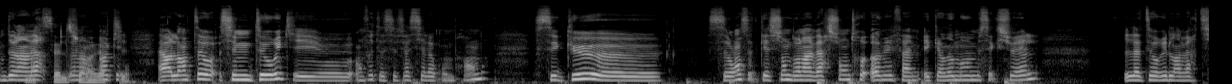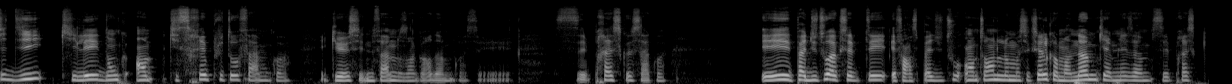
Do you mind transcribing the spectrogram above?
de sur l'inverti. Alors c'est une théorie qui est euh, en fait assez facile à comprendre. C'est que euh, c'est vraiment cette question de l'inversion entre homme et femme et qu'un homme homosexuel, la théorie de l'inverti dit qu'il est donc qui serait plutôt femme quoi et que c'est une femme dans un corps d'homme quoi. C'est presque ça quoi et pas du tout accepter, enfin, c'est pas du tout entendre l'homosexuel comme un homme qui aime les hommes. C'est presque.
